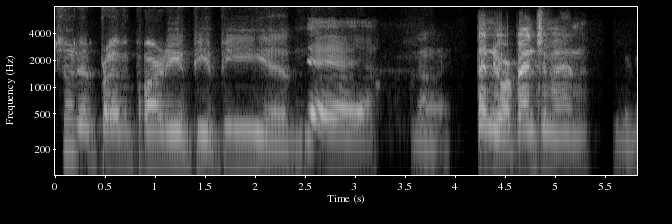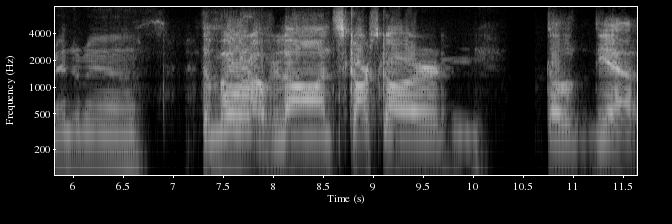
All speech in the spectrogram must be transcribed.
So did Private Party and P&P and Yeah, yeah, yeah. uh, Senor Benjamin, Benjamin. the mower of lawn, Skarsgård. The yeah,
